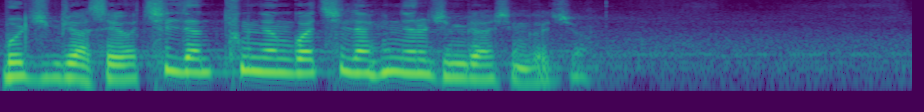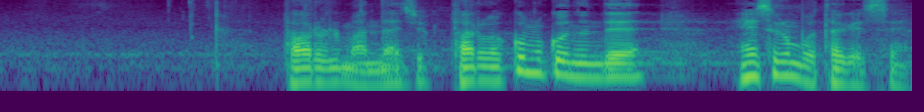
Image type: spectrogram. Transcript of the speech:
뭘 준비하세요? 7년 풍년과 7년 흉년을 준비하신 거죠. 바로를 만나죠. 바로가 꿈을 꿨는데 해석을 못 하겠어요.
